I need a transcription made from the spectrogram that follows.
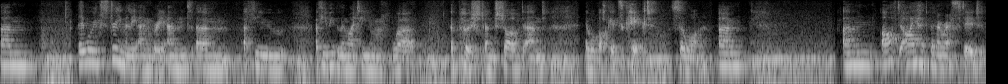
Um, they were extremely angry, and um, a few, a few people in my team were pushed and shoved, and there were buckets kicked, so on. Um, um, after I had been arrested,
